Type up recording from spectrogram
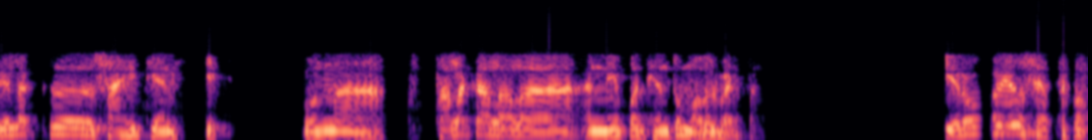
తిలక్ సాహిత్యానికి ఉన్న స్థలకాలాల నేపథ్యంతో మొదలు పెడతాను ఇరవయో శతకం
